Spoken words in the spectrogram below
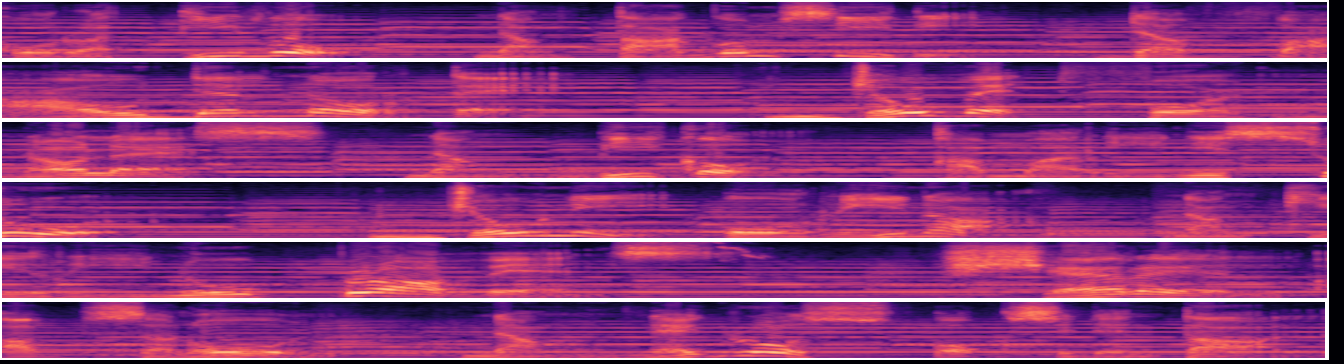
Curativo ng Tagum City, Davao del Norte, Jovet Fornoles ng Bicol, Camarines Sur, Joni Orina ng Quirino Province, Cheryl Absalon ng Negros Occidental.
